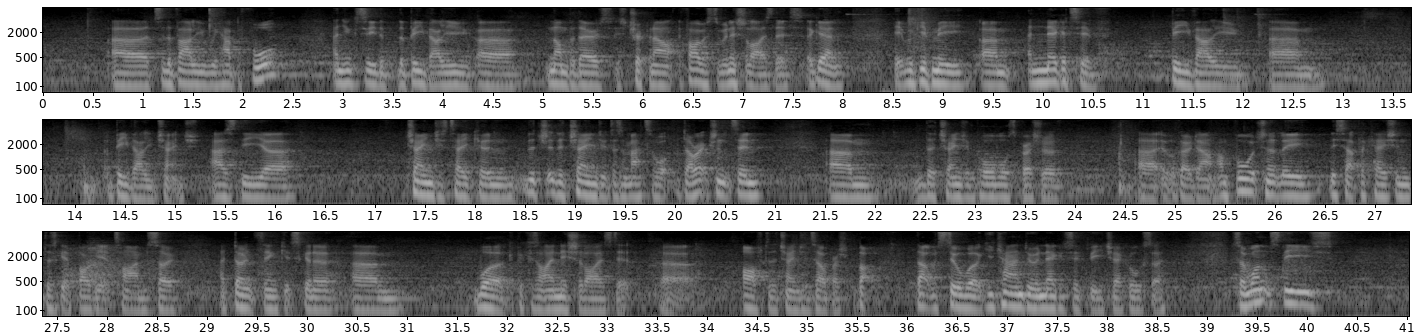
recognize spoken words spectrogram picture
uh, to the value we had before. And you can see the, the B value uh, number there is, is, tripping out. If I was to initialize this, again, it would give me um, a negative B value, um, B value change as the uh, change is taken, the, ch the, change, it doesn't matter what direction it's in, um, the change in pore water pressure uh, it will go down. Unfortunately, this application does get buggy at times, so I don't think it's going to um, work because I initialized it uh, after the change in cell pressure, but that would still work. You can do a negative B check also. So once these,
